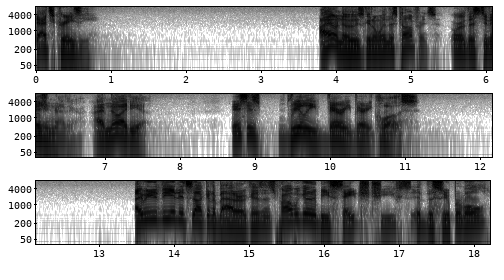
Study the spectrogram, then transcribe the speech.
That's crazy. I don't know who's going to win this conference or this division rather. I have no idea. This is really very very close. I mean, in the end, it's not going to matter because it's probably going to be Saints Chiefs in the Super Bowl.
